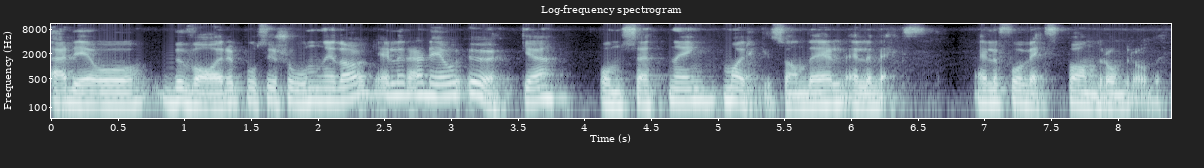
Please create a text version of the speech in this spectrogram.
er det å bevare posisjonen i dag, eller er det å øke omsetning, markedsandel eller vekst? Eller få vekst på andre områder?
